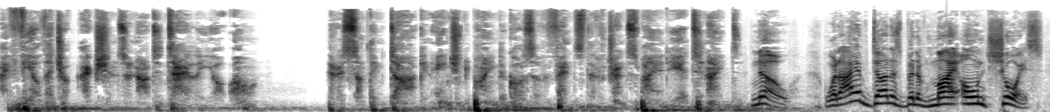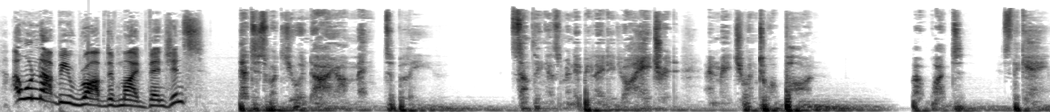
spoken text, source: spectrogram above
I feel that your actions are not entirely your own. There is something dark and ancient behind the course of events that have transpired here tonight. No. What I have done has been of my own choice. I will not be robbed of my vengeance. That is what you and I are meant to believe. Something has manipulated your hatred and made you into a pawn. But what is the game?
